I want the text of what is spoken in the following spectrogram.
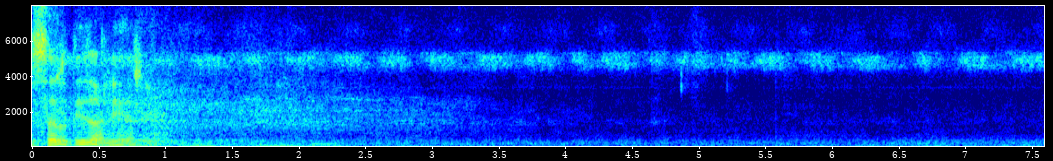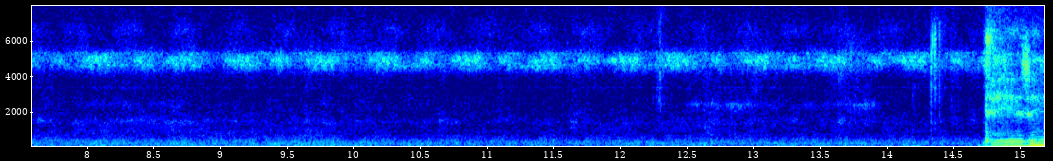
सर्दी झाली अरे तेरे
